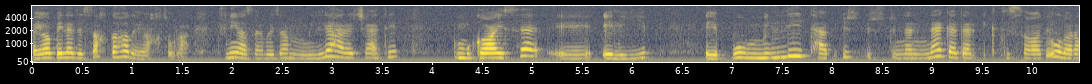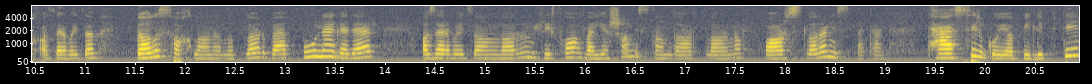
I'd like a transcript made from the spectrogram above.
və ya belə desək daha da yaxşı olar. Güney Azərbaycan milli hərəkəti müqayisə e, eləyib e, bu milli təbiz üstündən nə qədər iqtisadi olaraq Azərbaycan dalı saxlanılıblar və bu nə qədər Azərbaycanlıların rifah və yaşam standartlarına farslara nisbətən təsir qoya bilibdi.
